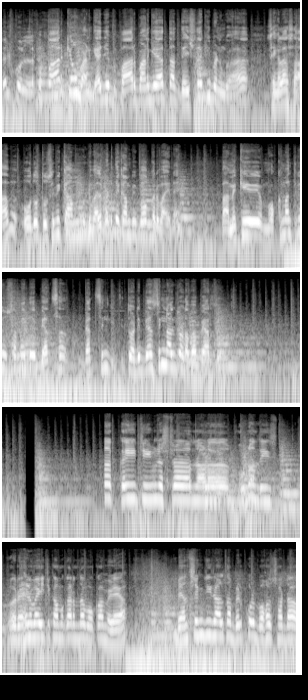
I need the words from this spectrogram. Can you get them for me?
ਬਿਲਕੁਲ, ਵਪਾਰ ਕਿਉਂ ਬਣ ਗਿਆ? ਜੇ ਵਪਾਰ ਬਣ ਗਿਆ ਤਾਂ ਦੇਸ਼ ਦਾ ਕੀ ਬਣੂਗਾ? ਸਿੰਗਲਾ ਸਾਹਿਬ, ਉਦੋਂ ਤੁਸੀਂ ਵੀ ਕੰਮ ਡਿਵੈਲਪਮੈਂਟ ਦੇ ਕੰਮ ਵੀ ਬਹੁਤ ਕਰਵਾਏ ਨੇ। ਭਾਵੇਂ ਕਿ ਮੁੱਖ ਮੰਤਰੀ ਉਸ ਸਮੇਂ ਦੇ ਬੇਅੰਤ ਸਿੰਘ- ਬੇਅੰਤ ਸਿੰਘ ਜੀ ਸੀ। ਤੁਹਾਡੀ ਬੇਅੰਤ ਸਿੰਘ ਨਾਲ ਵੀ ਤੁਹਾਡਾ ਬਹੁਤ ਪਿਆਰ ਸੀ। ਕਈ ਚੀਫ ਮਿਨਿਸਟਰਾਂ ਨਾਲ ਉਹਨਾਂ ਦੀ ਰਹਿਨਮਾਈ 'ਚ ਕੰਮ ਕਰਨ ਦਾ ਮੌਕਾ ਮਿਲਿਆ। ਬੇਅੰਤ ਸਿੰਘ ਜੀ ਨਾਲ ਤਾਂ ਬਿਲਕੁਲ ਬਹੁਤ ਸਾਡਾ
